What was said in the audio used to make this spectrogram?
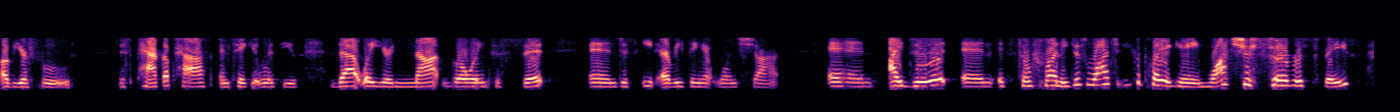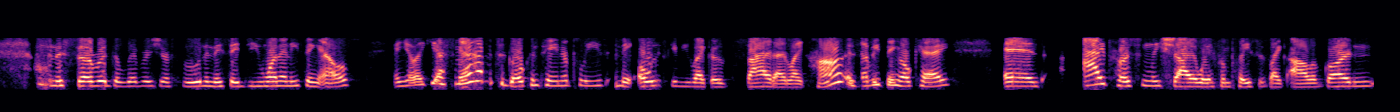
of your food. Just pack up half and take it with you. That way you're not going to sit and just eat everything at one shot and I do it, and it's so funny. Just watch. You could play a game. Watch your server's face when the server delivers your food, and they say, "Do you want anything else?" And you're like, "Yes, may I have a to-go container, please?" And they always give you like a side eye, like, "Huh? Is everything okay?" And I personally shy away from places like Olive Garden.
